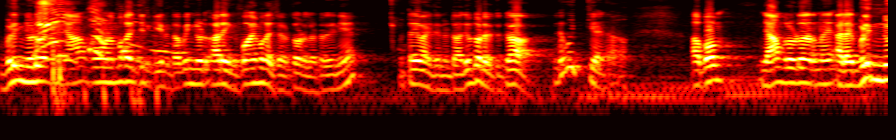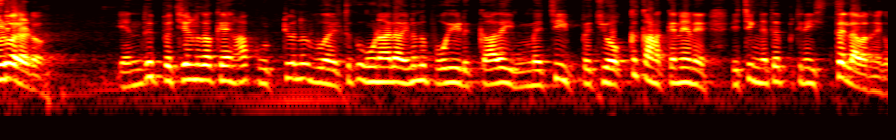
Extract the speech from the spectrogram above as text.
ഇവിടെ ഇന്നോട് പറഞ്ഞു ഞാൻ ഫോണുമ്പോ കളിച്ചിരിക്കുന്നുണ്ട് അപ്പൊ ഇന്നോട് അറിയും ഫോണുമ്പോ കളിച്ചാൽ തുടരട്ടോ ഇതിനെ മിഠായി വാങ്ങി തന്നെ ആദ്യം തുടരത്തിട്ടോ എന്റെ കുറ്റിയാനാ അപ്പം ഞാൻ ഇവളോട് പറഞ്ഞു അല്ല ഇവിടെ ഇന്നോട് പറയാട്ടോ എന്ത് ഇപ്പച്ചിയാണ് ഇതൊക്കെ? ആ കുട്ടി ഒന്ന് വലത്തേക്ക് ഊണാലോ അതിനൊന്ന് പോയി എടുക്കാതെ ഇമ്മച്ചി ഇപ്പച്ചി ഒക്കെ കണക്കന്നെയാണ്. ഇച്ചി ഇങ്ങനത്തെ ഇപ്പച്ചിനെ ഇഷ്ടമല്ല പറഞ്ഞേക്ക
